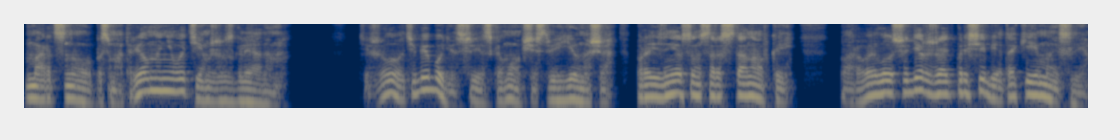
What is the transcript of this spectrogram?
Март снова посмотрел на него тем же взглядом. «Тяжело тебе будет в светском обществе, юноша», — произнес он с расстановкой. Порой лучше держать при себе такие мысли.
